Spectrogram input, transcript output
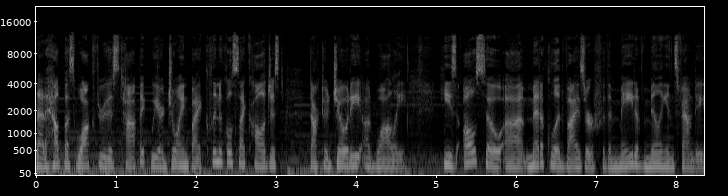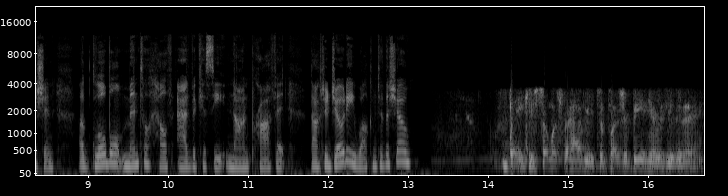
Now, to help us walk through this topic, we are joined by clinical psychologist Dr. Jody Adewale. He's also a medical advisor for the Made of Millions Foundation, a global mental health advocacy nonprofit. Dr. Jody, welcome to the show. Thank you so much for having me. It's a pleasure being here with you today.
